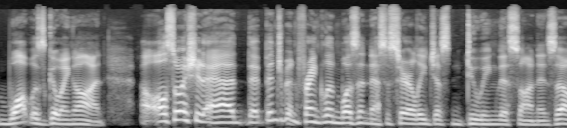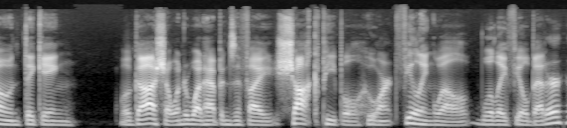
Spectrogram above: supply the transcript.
what was going on. Also, I should add that Benjamin Franklin wasn't necessarily just doing this on his own, thinking, well, gosh, I wonder what happens if I shock people who aren't feeling well. Will they feel better?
